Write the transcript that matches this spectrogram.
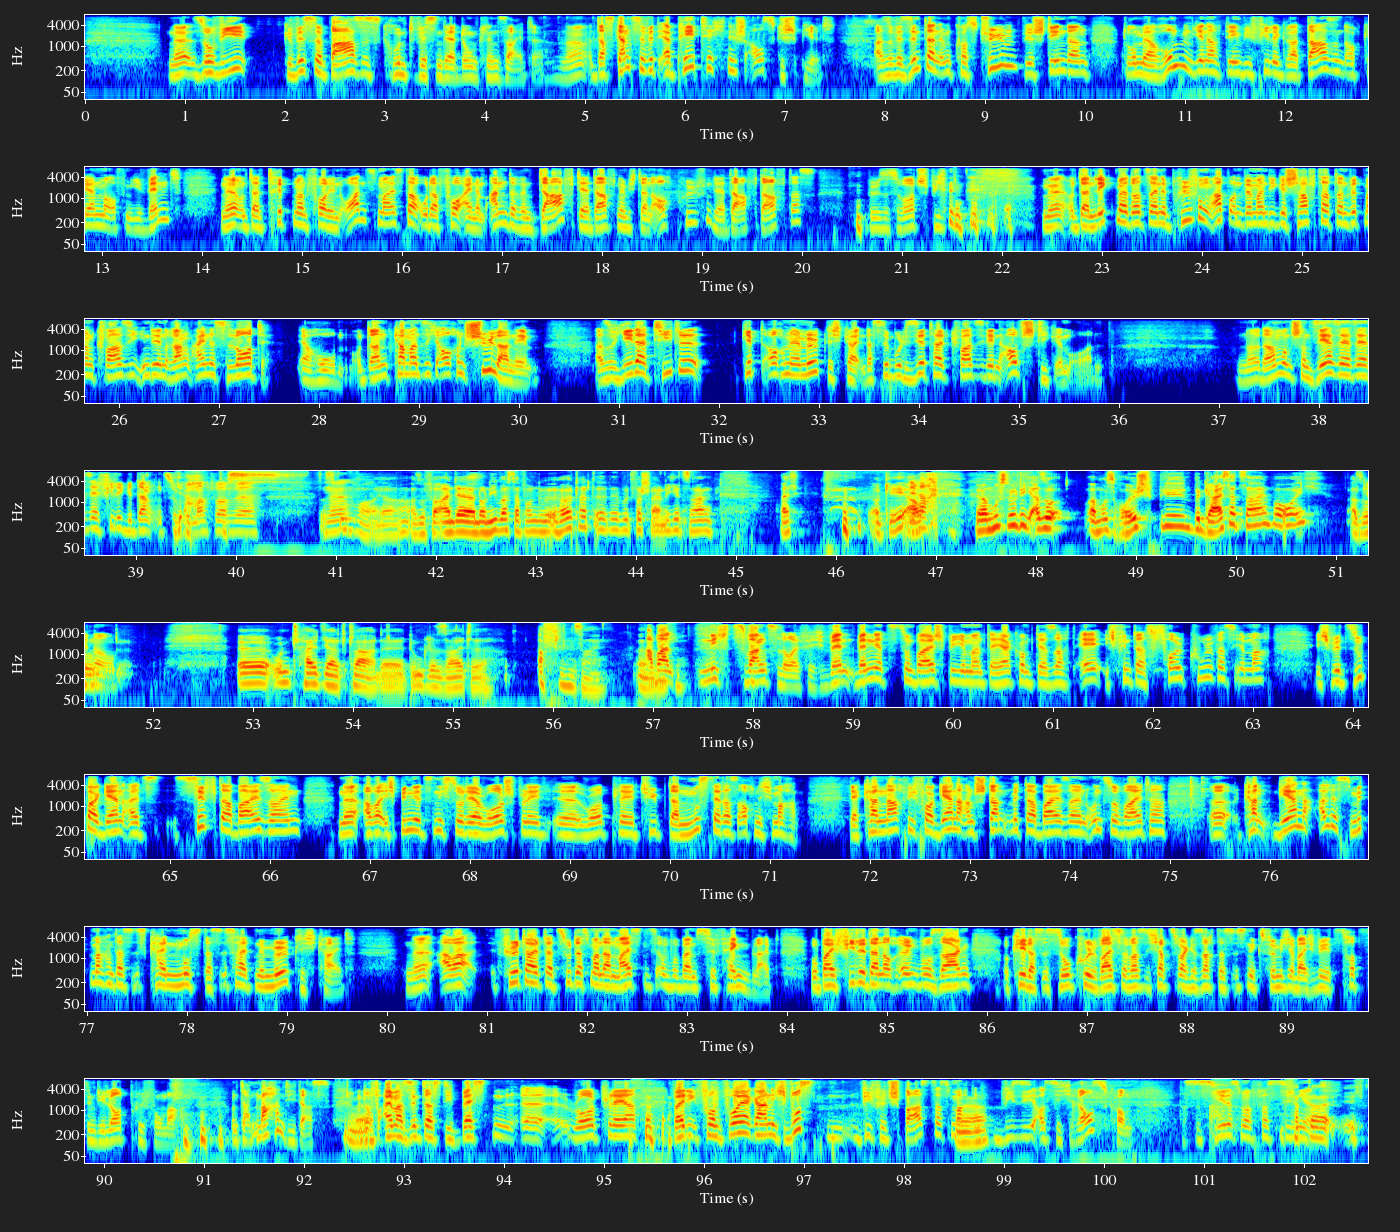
ne, sowie gewisse Basisgrundwissen der dunklen Seite. Ne? Das Ganze wird RP-technisch ausgespielt. Also wir sind dann im Kostüm, wir stehen dann drumherum, je nachdem wie viele gerade da sind, auch gern mal auf dem Event. Ne? Und dann tritt man vor den Ordensmeister oder vor einem anderen Darf, der darf nämlich dann auch prüfen, der darf, darf das. Böses Wortspiel. ne? Und dann legt man dort seine Prüfung ab und wenn man die geschafft hat, dann wird man quasi in den Rang eines Lord erhoben. Und dann kann man sich auch einen Schüler nehmen. Also jeder Titel gibt auch mehr Möglichkeiten. Das symbolisiert halt quasi den Aufstieg im Orden. Ne, da haben wir uns schon sehr, sehr, sehr, sehr viele Gedanken zu ja, gemacht, weil das, wir. Das ne? war, ja. Also für einen, der noch nie was davon gehört hat, äh, der wird wahrscheinlich jetzt sagen, was? okay, aber ja. man muss wirklich, also man muss Rollspielen begeistert sein bei euch. Also, genau. Äh, und halt, ja klar, der dunkle Seite affin sein. Aber nicht zwangsläufig. Wenn, wenn jetzt zum Beispiel jemand daherkommt, der sagt, ey, ich finde das voll cool, was ihr macht. Ich würde super gern als Sith dabei sein, ne, aber ich bin jetzt nicht so der Roleplay-Typ, äh, Roleplay dann muss der das auch nicht machen. Der kann nach wie vor gerne am Stand mit dabei sein und so weiter. Äh, kann gerne alles mitmachen, das ist kein Muss, das ist halt eine Möglichkeit. Ne, aber führt halt dazu, dass man dann meistens irgendwo beim Sith hängen bleibt. Wobei viele dann auch irgendwo sagen, okay, das ist so cool, weißt du was, ich habe zwar gesagt, das ist nichts für mich, aber ich will jetzt trotzdem die Lord-Prüfung machen. Und dann machen die das. Ja. Und auf einmal sind das die besten äh, Roleplayer, weil die von vorher gar nicht wussten, wie viel Spaß das macht ja. und wie sie aus sich rauskommen. Das ist jedes Mal faszinierend. Ich da, ich,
